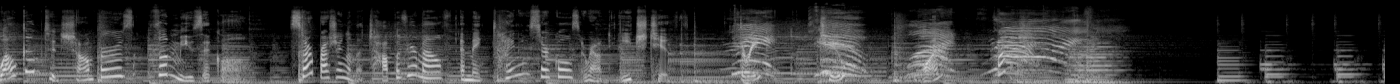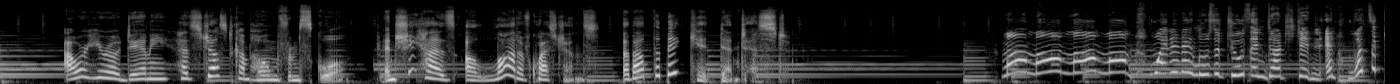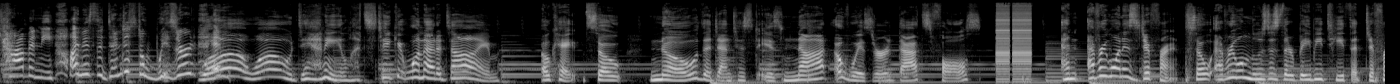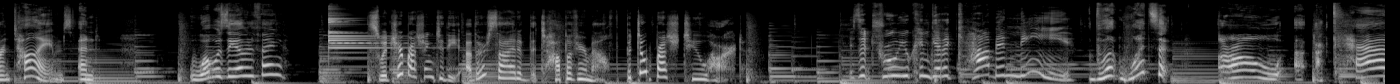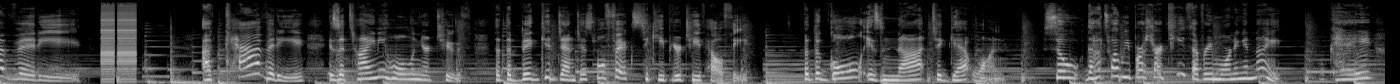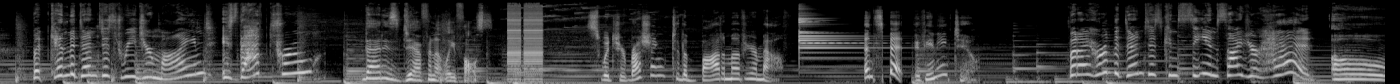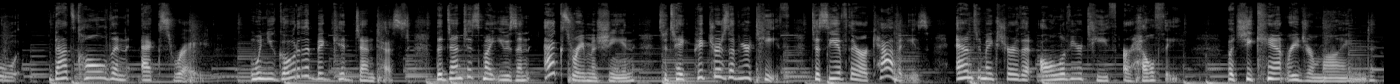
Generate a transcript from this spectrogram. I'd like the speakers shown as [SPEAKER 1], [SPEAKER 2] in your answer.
[SPEAKER 1] Welcome to Chompers the Musical. Start brushing on the top of your mouth and make tiny circles around each tooth. Three, two, one. Our hero Dani has just come home from school, and she has a lot of questions about the big kid dentist.
[SPEAKER 2] Why did I lose a tooth and Dutch didn't? And what's a cavity? And is the dentist a wizard?
[SPEAKER 3] Whoa, whoa, Dani, let's take it one at a time. Okay, so no, the dentist is not a wizard. That's false. And everyone is different, so everyone loses their baby teeth at different times. And what was the other thing?
[SPEAKER 1] Switch your brushing to the other side of the top of your mouth, but don't brush too hard.
[SPEAKER 2] Is it true you can get a cabin knee?
[SPEAKER 3] What, what's it? Oh, a, a cavity. A cavity is a tiny hole in your tooth that the big kid dentist will fix to keep your teeth healthy. But the goal is not to get one. So that's why we brush our teeth every morning and night.
[SPEAKER 2] Okay, but can the dentist read your mind? Is that true?
[SPEAKER 3] That is definitely false.
[SPEAKER 1] Switch your brushing to the bottom of your mouth and spit if you need to.
[SPEAKER 2] But I heard the dentist can see inside your head.
[SPEAKER 3] Oh, that's called an x ray. When you go to the big kid dentist, the dentist might use an x ray machine to take pictures of your teeth to see if there are cavities and to make sure that all of your teeth are healthy. But she can't read your mind.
